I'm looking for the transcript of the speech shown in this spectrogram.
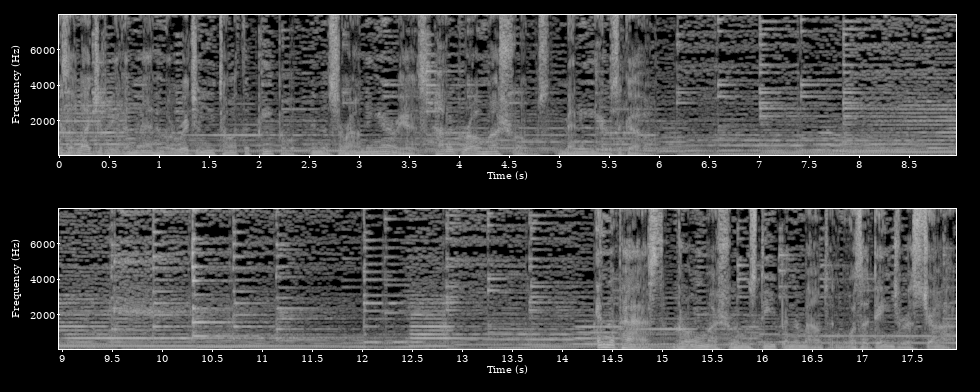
is allegedly the man who originally taught the people in the surrounding areas how to grow mushrooms many years ago. In the past, growing mushrooms deep in the mountain was a dangerous job.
